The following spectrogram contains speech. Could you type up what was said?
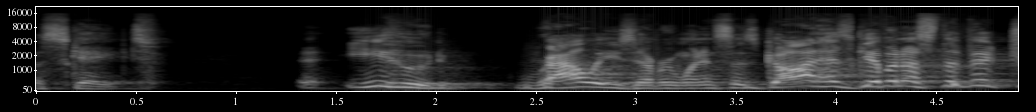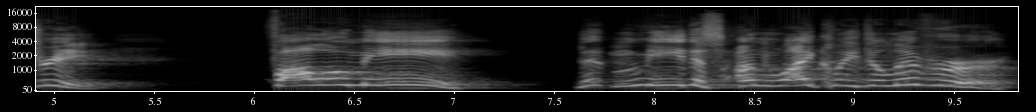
escaped. Ehud rallies everyone and says, God has given us the victory. Follow me, that me, this unlikely deliverer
